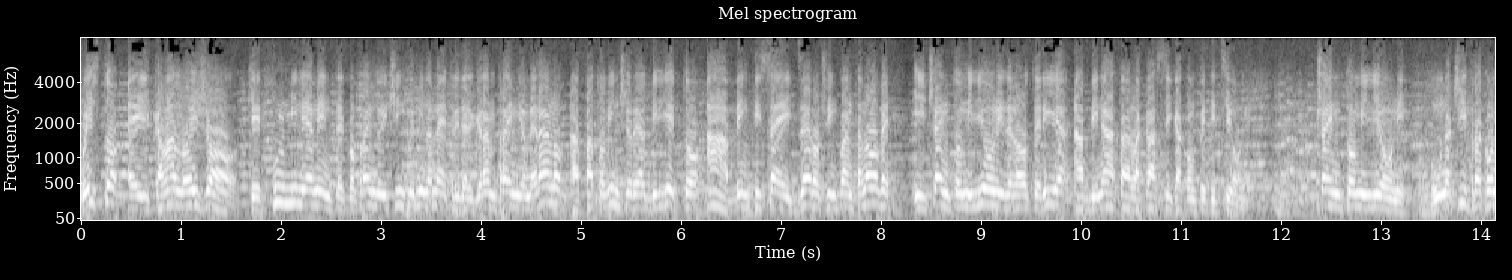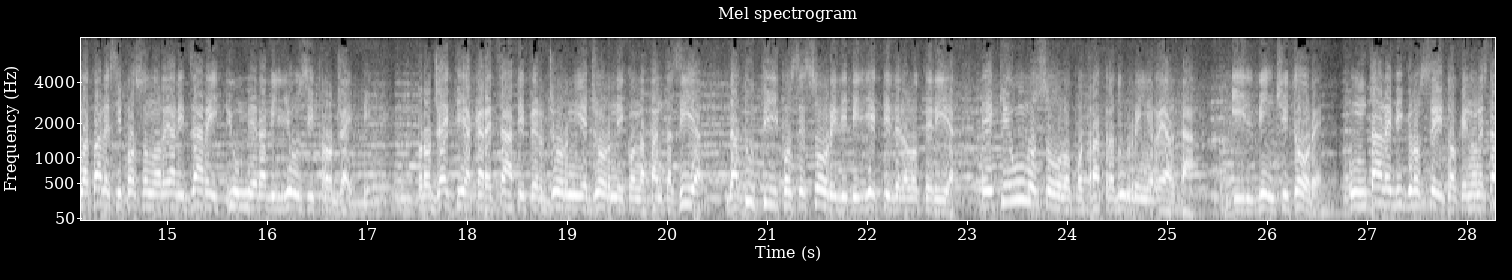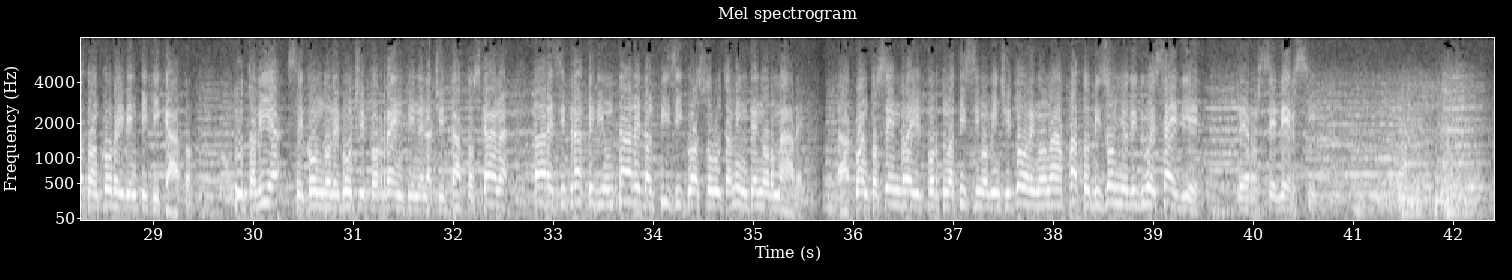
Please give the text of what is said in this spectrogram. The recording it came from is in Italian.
Questo è il cavallo Ejo che fulmineamente coprendo i 5.000 metri del Gran Premio Merano ha fatto vincere al biglietto A26059 i 100 milioni della lotteria abbinata alla classica competizione. 100 milioni, una cifra con la quale si possono realizzare i più meravigliosi progetti. Progetti accarezzati per giorni e giorni con la fantasia da tutti i possessori di biglietti della lotteria e che uno solo potrà tradurre in realtà. Il vincitore, un tale di Grosseto che non è stato ancora identificato. Tuttavia, secondo le voci correnti nella città toscana, pare si tratti di un tale dal fisico assolutamente normale. A quanto sembra il fortunatissimo vincitore non ha affatto bisogno di due sedie per sedersi.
